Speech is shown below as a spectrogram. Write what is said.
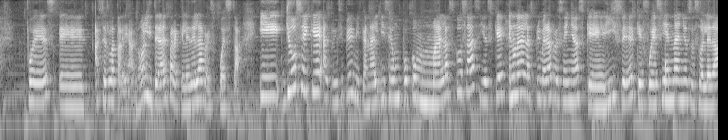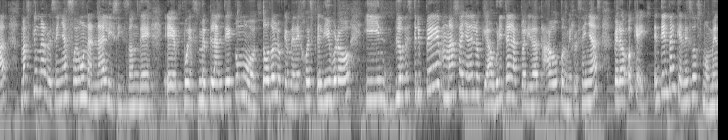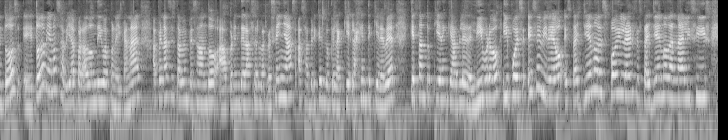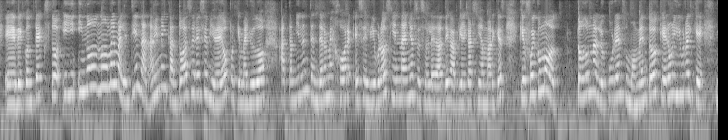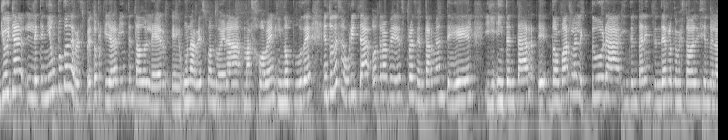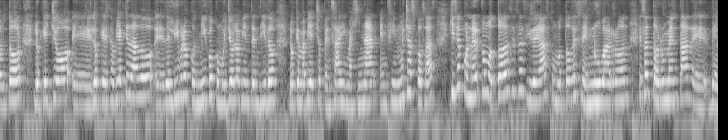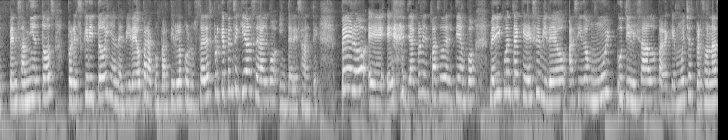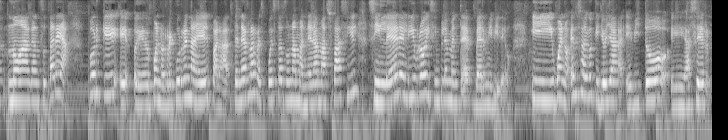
pues eh, hacer la tarea, ¿no? Literal para que le dé la respuesta. Y yo sé que al principio de mi canal hice un poco malas cosas y es que en una de las primeras reseñas que hice, que fue 100 años de soledad, más que una reseña fue un análisis donde eh, pues me planteé como todo lo que me dejó este libro y lo destripé más allá de lo que ahorita en la actualidad hago con mis reseñas, pero ok, entiendan que en esos momentos eh, todavía no sabía para dónde iba con el canal, apenas estaba empezando a aprender a hacer las reseñas, a saber qué es lo que la, gente quiere ver, qué tanto quieren que hable del libro. Y pues ese video está lleno de spoilers, está lleno de análisis, eh, de contexto y, no, no me malentiendan, a mí me encantó hacer ese video porque me ayudó a también entender mejor ese libro, 100 años de soledad de Gabriel García Márquez, que fue como toda una locura en su momento, que era un libro al que yo ya le tenía un poco de respeto porque ya lo había intentado leer eh, una vez cuando era más joven y no pude. Entonces ahorita otra vez presentarme ante él e intentar eh, domar la lectura, intentar entender lo que me estaba diciendo el autor, lo que yo, eh, lo que se había quedado del libro conmigo, como yo lo había entendido, lo que me había hecho pensar, imaginar, en fin, muchas cosas. Quise poner como todas esas ideas, como todo ese nubarrón esa tormenta de, pensamientos por escrito y en el video para compartirlo con ustedes porque pensé que iba a ser algo interesante. Pero eh, eh, ya con el paso del tiempo me di cuenta que ese video ha sido muy utilizado para que muchas personas no hagan su tarea porque, eh, bueno, recurren a él para tener las respuestas de una manera más fácil, sin leer el libro y simplemente ver mi video. Y bueno, eso es algo que yo ya evito eh, hacer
